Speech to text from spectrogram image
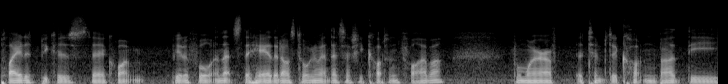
plated because they're quite beautiful. And that's the hair that I was talking about. That's actually cotton fiber from where I've attempted to cotton bud the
